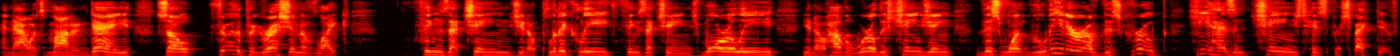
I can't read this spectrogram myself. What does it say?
and now it's modern day. So through the progression of like things that change you know politically things that change morally you know how the world is changing this one the leader of this group he hasn't changed his perspective.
